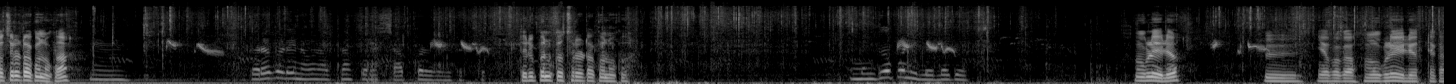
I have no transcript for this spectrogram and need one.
कचरा टाकू नका. घराकडे नेऊन आपण परत साफ करायला तरी पण कचरा टाकू नको. मुंग पण इले लगेच. मुंगळे येलो या बघा मुंगळे येले होते का?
